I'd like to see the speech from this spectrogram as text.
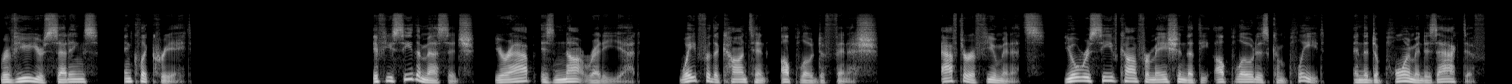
Review your settings and click Create. If you see the message, your app is not ready yet, wait for the content upload to finish. After a few minutes, you'll receive confirmation that the upload is complete and the deployment is active.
